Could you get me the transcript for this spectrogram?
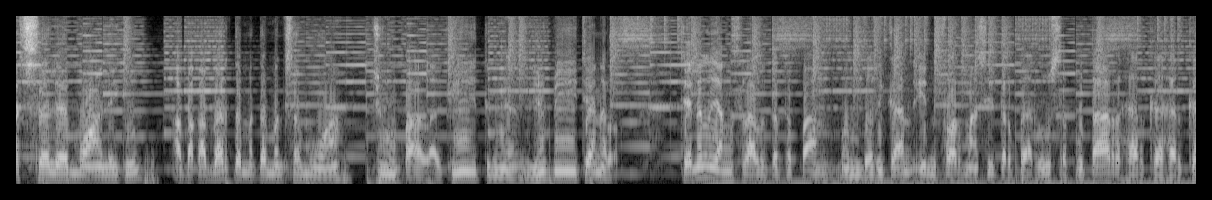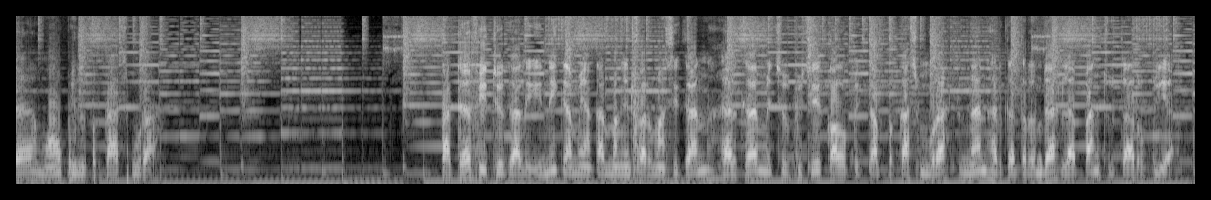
Assalamualaikum. Apa kabar teman-teman semua? Jumpa lagi dengan Yubi Channel. Channel yang selalu terdepan Memberikan informasi terbaru Seputar harga-harga mobil bekas murah. Pada video kali ini kami akan menginformasikan Harga Mitsubishi Colt Pickup bekas murah Dengan harga terendah 8 juta rupiah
